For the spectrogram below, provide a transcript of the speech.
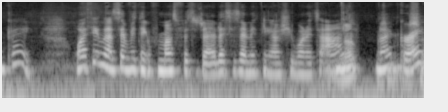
Okay. Well, I think that's everything from us for today. Unless there's anything else you wanted to add. No. No, great.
